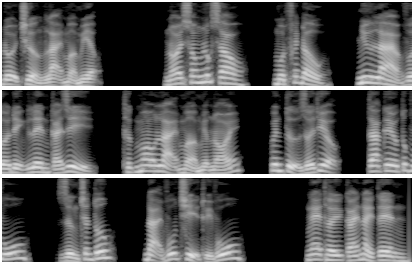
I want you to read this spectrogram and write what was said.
đội trưởng lại mở miệng. Nói xong lúc sau, một phép đầu, như là vừa định lên cái gì, thực mau lại mở miệng nói, quên tự giới thiệu, ta kêu túc vũ, dừng chân túc, đại vũ chỉ thủy vũ. Nghe thấy cái này tên,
